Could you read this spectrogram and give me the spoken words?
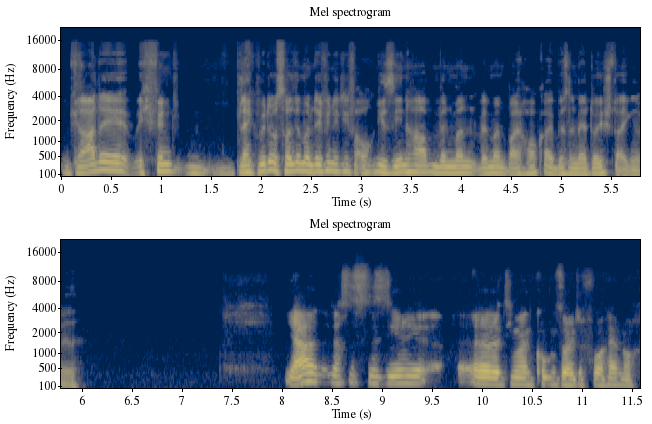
gerade, ich finde, Black Widow sollte man definitiv auch gesehen haben, wenn man, wenn man bei Hawkeye ein bisschen mehr durchsteigen will. Ja, das ist eine Serie, äh, die man gucken sollte vorher noch.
